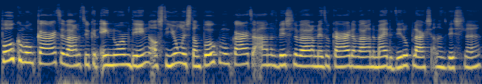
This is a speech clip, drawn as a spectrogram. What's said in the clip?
Pokémon kaarten waren natuurlijk een enorm ding. Als de jongens dan Pokémon kaarten aan het wisselen waren met elkaar, dan waren de meiden diddelplaatjes aan het wisselen.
